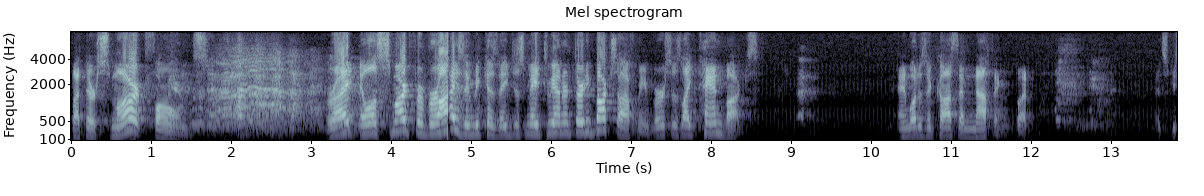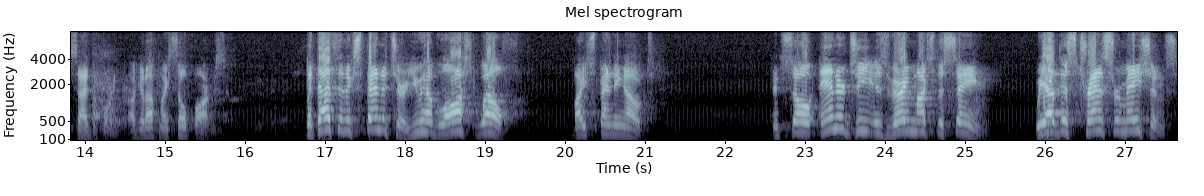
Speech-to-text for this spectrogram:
But they're smartphones. right? It was smart for Verizon because they just made 330 bucks off me versus like 10 bucks. And what does it cost them? Nothing. But that's beside the point. I'll get off my soapbox. But that's an expenditure. You have lost wealth by spending out. And so energy is very much the same. We have this transformations.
